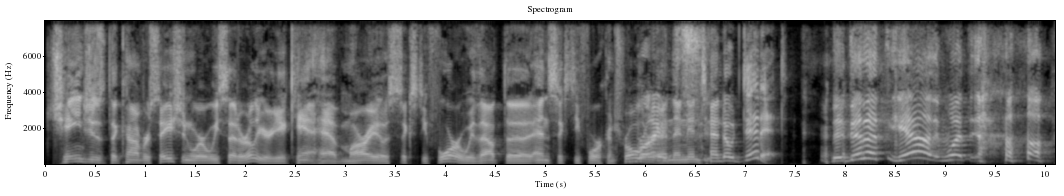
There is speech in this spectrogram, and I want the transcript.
changes the conversation where we said earlier you can't have mario 64 without the n64 controller Right. and then nintendo did it they did it. Yeah. What?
